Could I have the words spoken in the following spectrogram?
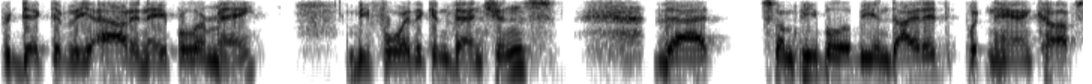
predict it be out in April or May before the conventions, that some people will be indicted, put in handcuffs,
